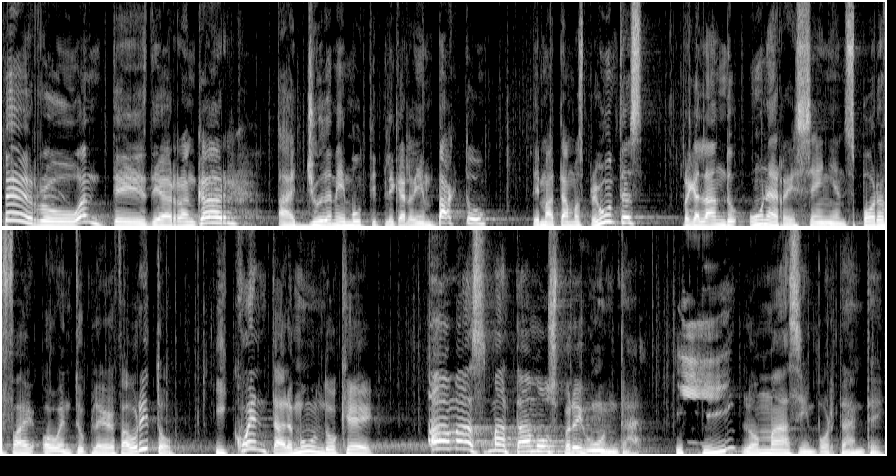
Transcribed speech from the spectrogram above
Pero antes de arrancar, ayúdame a multiplicar el impacto de Matamos Preguntas regalando una reseña en Spotify o en tu player favorito. Y cuenta al mundo que amas Matamos Preguntas. Y lo más importante,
